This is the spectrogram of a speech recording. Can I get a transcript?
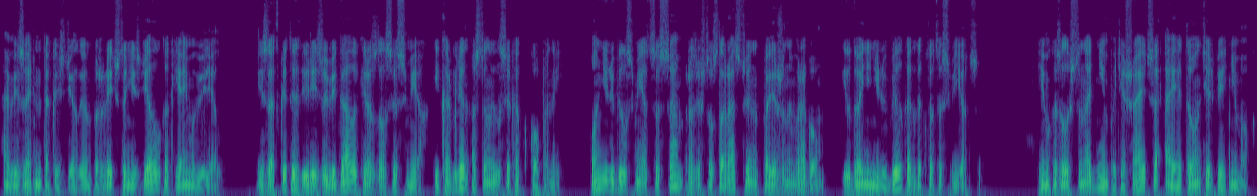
Обязательно так и сделаю, он пожалеет, что не сделал, как я ему велел. Из открытых дверей забегалок раздался смех, и Карглен остановился как копанный. Он не любил смеяться сам, разве что злорадствуя над поверженным врагом, и вдвойне не любил, когда кто-то смеется. Ему казалось, что над ним потешаются, а это он терпеть не мог.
